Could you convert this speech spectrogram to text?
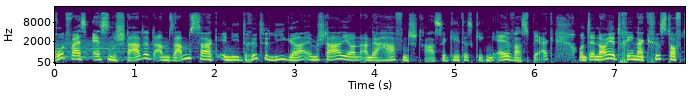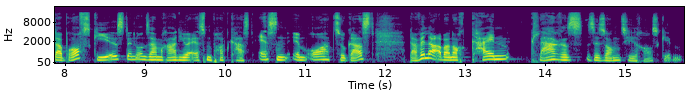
Rot-Weiß Essen startet am Samstag in die dritte Liga. Im Stadion an der Hafenstraße geht es gegen Elversberg. Und der neue Trainer Christoph Dabrowski ist in unserem Radio Essen Podcast Essen im Ohr zu Gast. Da will er aber noch kein klares Saisonziel rausgeben.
